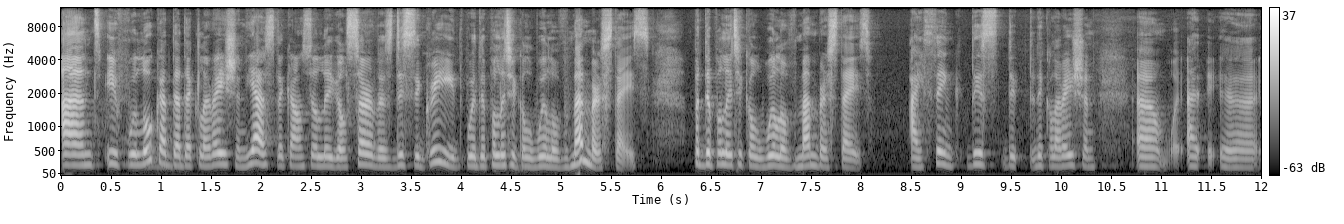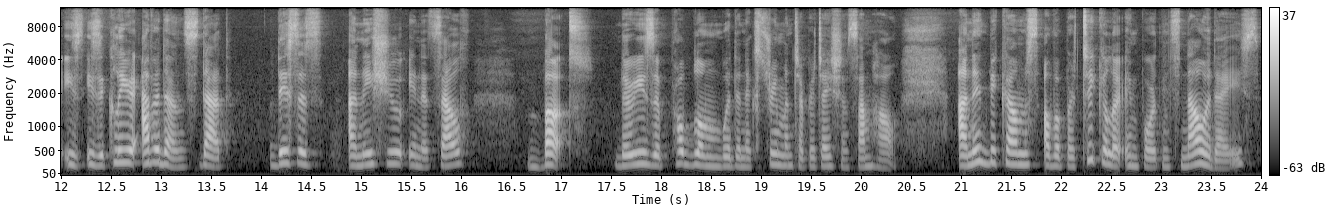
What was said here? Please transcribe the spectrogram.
And if we look at the declaration, yes, the Council Legal Service disagreed with the political will of member states, but the political will of member states, I think this de declaration uh, uh, is, is a clear evidence that this is an issue in itself, but there is a problem with an extreme interpretation somehow. And it becomes of a particular importance nowadays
